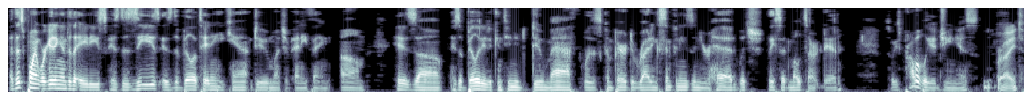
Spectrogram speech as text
at this point, we're getting into the 80s. His disease is debilitating. He can't do much of anything. Um, his uh, his ability to continue to do math was compared to writing symphonies in your head, which they said Mozart did. So he's probably a genius. Right.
